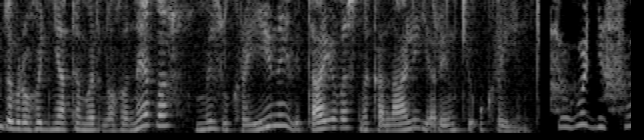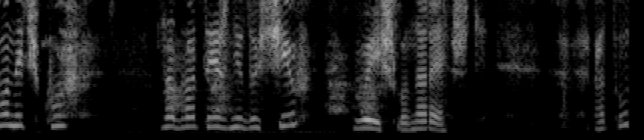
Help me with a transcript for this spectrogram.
Всім доброго дня та мирного неба. Ми з України. Вітаю вас на каналі Яринки Українки. Сьогодні сонечко за два тижні дощів вийшло нарешті. А тут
